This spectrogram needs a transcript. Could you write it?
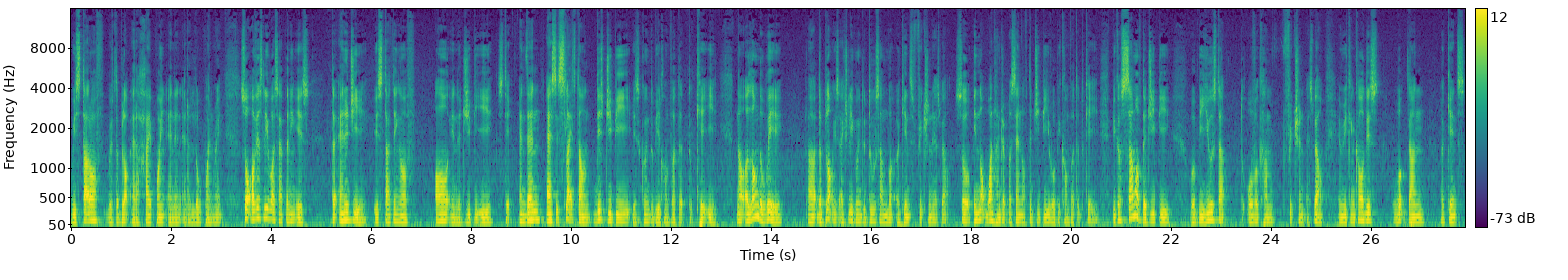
We start off with the block at a high point and then at a low point, right? So obviously what's happening is the energy is starting off all in the GPE state. And then as it slides down, this GPE is going to be converted to KE. Now along the way, uh, the block is actually going to do some work against friction as well. So in not 100% of the GPE will be converted to KE because some of the GPE will be used up to overcome friction as well. And we can call this work done against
